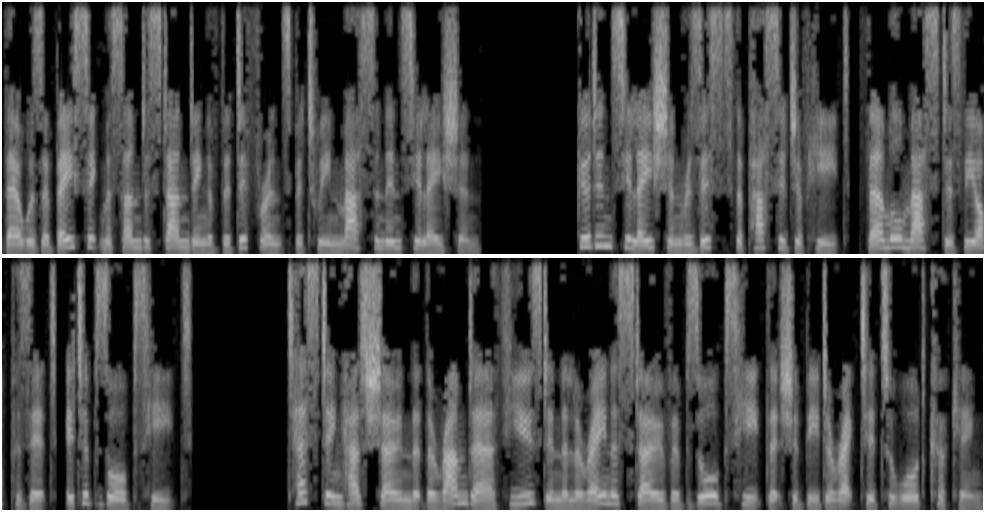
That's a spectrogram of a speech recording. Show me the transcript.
There was a basic misunderstanding of the difference between mass and insulation. Good insulation resists the passage of heat, thermal mass does the opposite, it absorbs heat. Testing has shown that the rammed earth used in the Lorena stove absorbs heat that should be directed toward cooking.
